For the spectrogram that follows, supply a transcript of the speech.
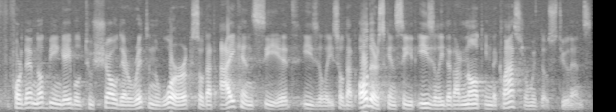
for them not being able to show their written work so that I can see it easily, so that others can see it easily that are not in the classroom with those students.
